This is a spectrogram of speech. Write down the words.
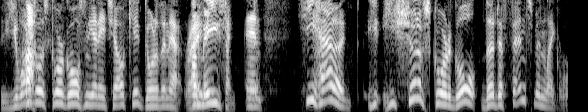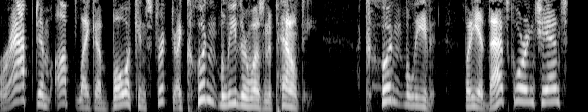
You want to go score goals in the NHL, kid? Go to the net, right? Amazing. And he had a he, he should have scored a goal. The defenseman like wrapped him up like a boa constrictor. I couldn't believe there wasn't a penalty. I couldn't believe it. But he had that scoring chance.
